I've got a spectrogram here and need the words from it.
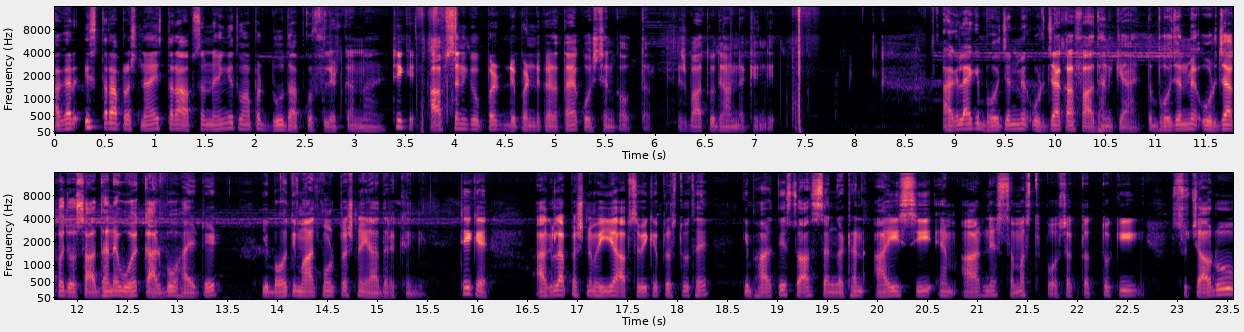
अगर इस तरह प्रश्न है इस तरह ऑप्शन रहेंगे तो वहाँ पर दूध आपको सिलेक्ट करना है। ठीक है, ऑप्शन के ऊपर डिपेंड करता है क्वेश्चन का उत्तर। इस बात को ध्यान रखेंगे। अगला है कि भोजन में ऊर्जा का साधन क्या है? तो भोजन में ऊर्जा का जो साधन है, वो है कार्बोहाइड्रेट ये बहुत ही महत्वपूर्ण प्रश्न याद रखेंगे। ठीक है। अगला प्रश्न भैया आप सभी के प्रस्तुत है कि भारतीय स्वास्थ्य संगठन आईसीएमआर ने समस्त पोषक तत्वों की सुचारू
